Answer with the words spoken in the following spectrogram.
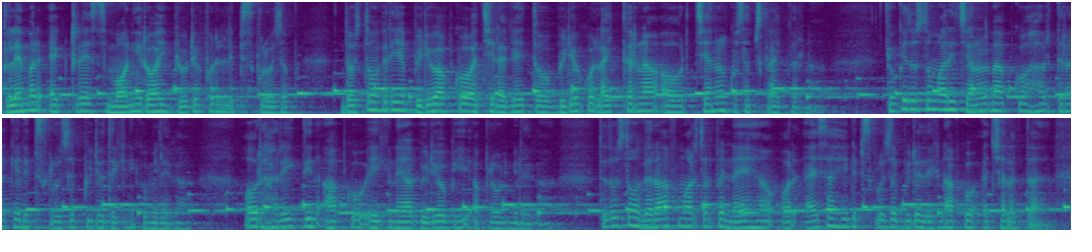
Glamour actress Mouni Roy beautiful lips close up. दोस्तों, अगर ये वीडियो आपको अच्छी लगे तो वीडियो को लाइक करना और चैनल को सब्सक्राइब करना। क्योंकि दोस्तों, हमारे चैनल में आपको हर तरह के लिप्स क्लोजअप वीडियो देखने को मिलेगा और हर एक दिन आपको एक नया वीडियो भी अपलोड मिलेगा। तो दोस्तों, अगर आप हमारे चैनल पर नए हैं और ऐसा ही लिप्स क्लोजअप वीडियो देखना आपको अच्छा लगता है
